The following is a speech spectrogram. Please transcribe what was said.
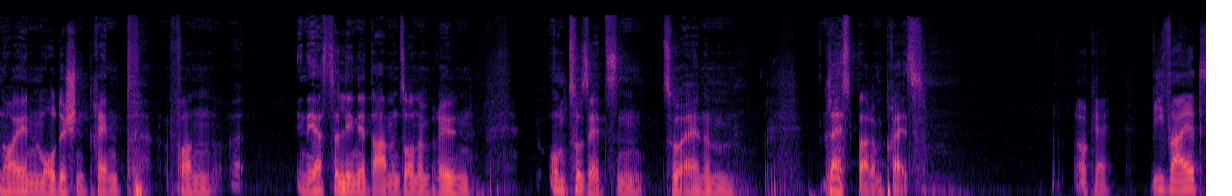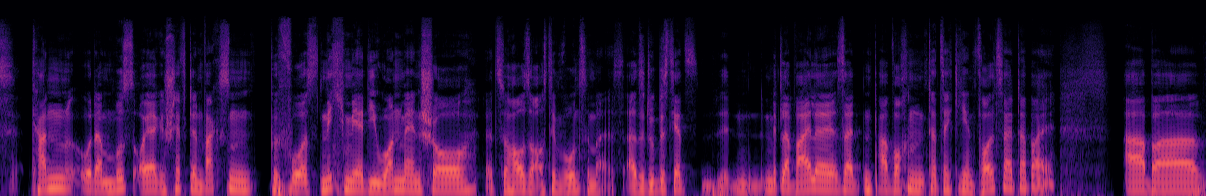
neuen modischen Trend von in erster Linie Damensonnenbrillen umzusetzen zu einem leistbaren Preis. Okay. Wie weit kann oder muss euer Geschäft denn wachsen, bevor es nicht mehr die One-Man-Show äh, zu Hause aus dem Wohnzimmer ist? Also du bist jetzt äh, mittlerweile seit ein paar Wochen tatsächlich in Vollzeit dabei. Aber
